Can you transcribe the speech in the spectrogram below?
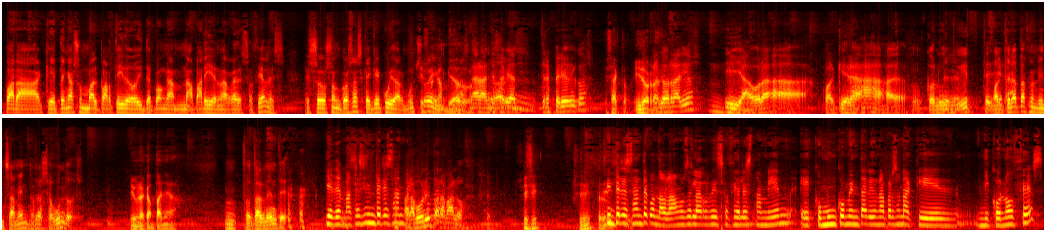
para que tengas un mal partido y te pongan a parir en las redes sociales. Eso son cosas que hay que cuidar mucho. Eso ha y- cambiado. Claro, antes había tres periódicos Exacto, y dos y radios. dos radios, y ahora cualquiera con un tuit te Cualquiera llega. te hace un linchamiento. Dos segundos. Y una campaña. Totalmente. Y además es interesante. Para bueno y para malo. Sí, sí. sí, sí, pero- Es interesante cuando hablábamos de las redes sociales también, eh, como un comentario de una persona que ni conoces,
